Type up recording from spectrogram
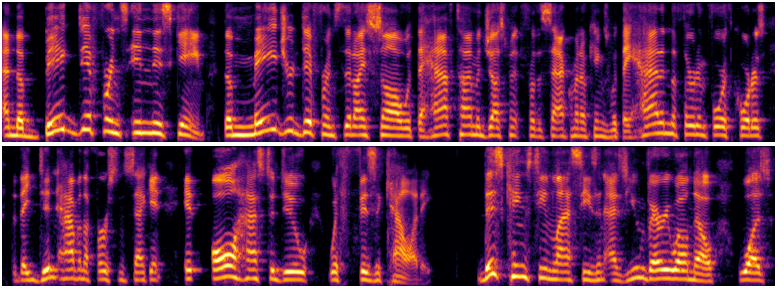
And the big difference in this game, the major difference that I saw with the halftime adjustment for the Sacramento Kings, what they had in the third and fourth quarters that they didn't have in the first and second, it all has to do with physicality. This Kings team last season, as you very well know, was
